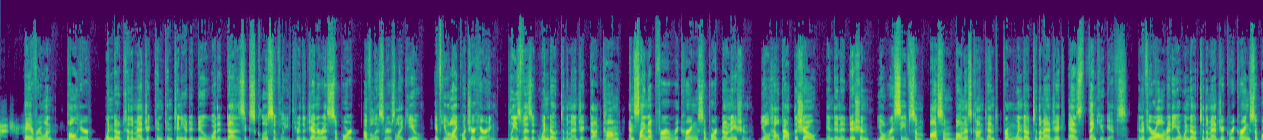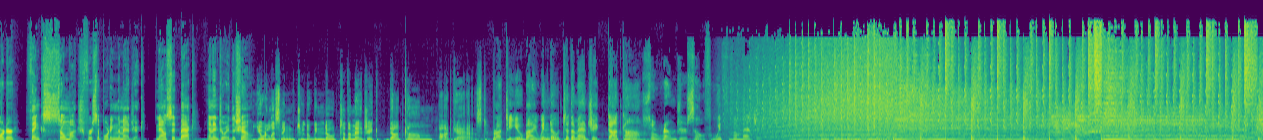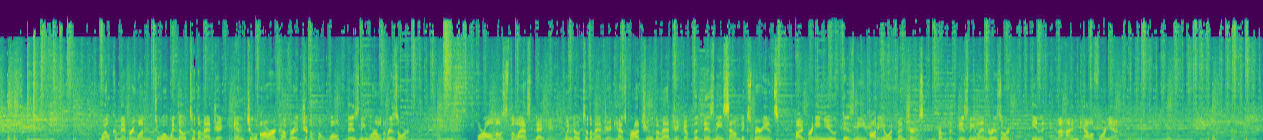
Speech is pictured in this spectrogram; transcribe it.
Hey everyone, Paul here. Window to the Magic can continue to do what it does exclusively through the generous support of listeners like you. If you like what you're hearing, please visit windowtothemagic.com and sign up for a recurring support donation. You'll help out the show, and in addition, you'll receive some awesome bonus content from Window to the Magic as thank you gifts. And if you're already a Window to the Magic recurring supporter, thanks so much for supporting the magic. Now sit back and enjoy the show. You're listening to the Window to the Magic.com podcast. Brought to you by windowtothemagic.com. Surround yourself with the magic. Welcome, everyone, to A Window to the Magic and to our coverage of the Walt Disney World Resort. For almost the last decade, Window to the Magic has brought you the magic of the Disney sound experience by bringing you Disney audio adventures from the Disneyland Resort in Anaheim, California.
